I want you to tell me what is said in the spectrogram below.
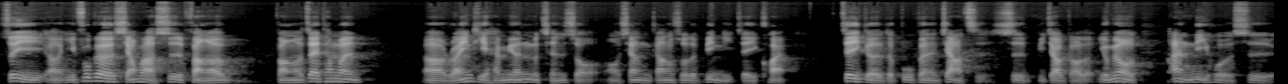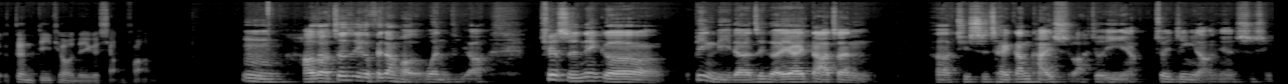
所以呃，以富克想法是反而。反而在他们呃软硬体还没有那么成熟哦，像你刚刚说的病理这一块，这个的部分的价值是比较高的。有没有案例或者是更 detail 的一个想法？嗯，好的，这是一个非常好的问题啊。确实，那个病理的这个 AI 大战啊，其实才刚开始吧，就一两最近一两年的事情，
